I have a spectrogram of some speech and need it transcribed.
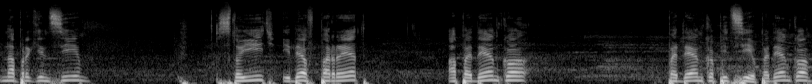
наприкінці стоїть, іде вперед. А Педенко Педенко підсів. Педенко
